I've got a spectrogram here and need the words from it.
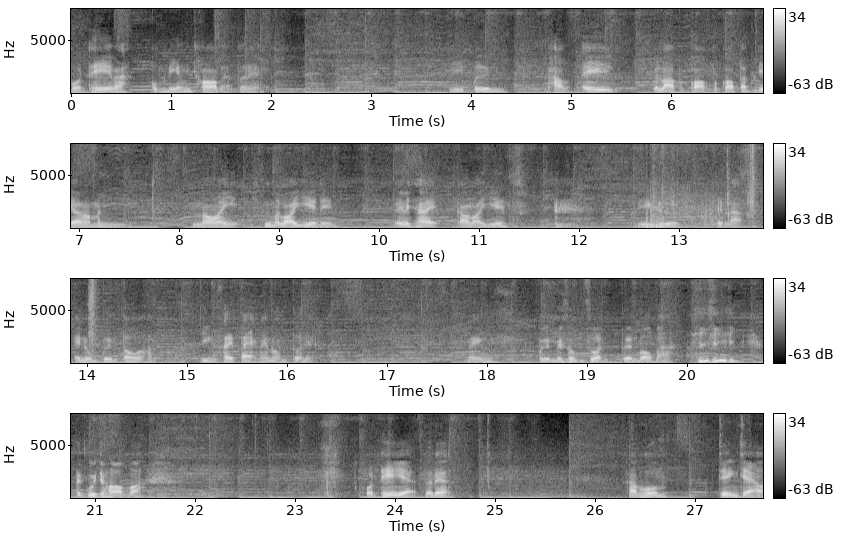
โคตรเท่ปะผมนี่ยังชอบอะตัวเนี้ยนี่ปืนพับเอ้ยเวลาประกอบประกอบแป๊บเดียวมันน้อยซื้อมาร้อยเยนเองเอ้ยไม่ใช่เก้าร้อยเยน นี่คือเสร็จละไอ้หนุ่มปืนโตครับยิงไส้แตกแน่นอนตัวเนี้ยแม่งปืนไม่สมส่วนเพื่อนบอกมาแต่กูชอบว่ะโคตรเท่อะตัวเนี้ย ครับผม เจ๋งแจ๋ว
